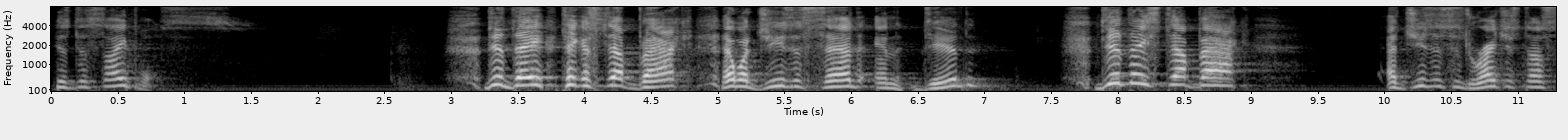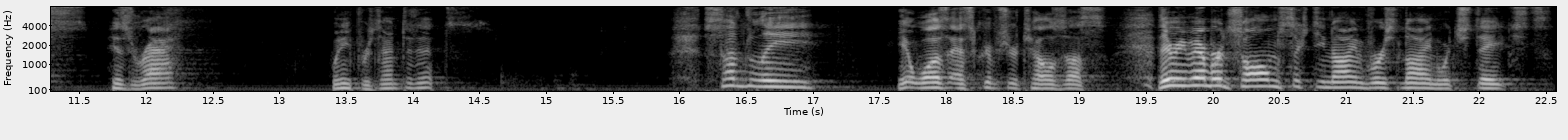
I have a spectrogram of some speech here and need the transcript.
his disciples. Did they take a step back at what Jesus said and did? Did they step back at Jesus' righteousness, his wrath, when he presented it? Suddenly, it was as Scripture tells us. They remembered Psalm 69, verse 9, which states,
